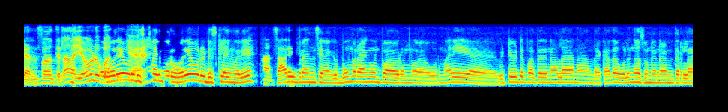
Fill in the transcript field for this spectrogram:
கன்ஃபார்ம் தெரியல. நான் எவ்வளவு ஒரே ஒரு டிஸ்க்ளைமர் ஒரே ஒரு டிஸ்க்ளைமர். சாரி ஃப்ரெண்ட்ஸ் எனக்கு பூமராங்கும் ரொம்ப ஒரு மாதிரி விட்டு விட்டு பார்த்ததுனால நான் அந்த கதை ஒழுங்கா சொன்னேனான்னு தெரியல.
